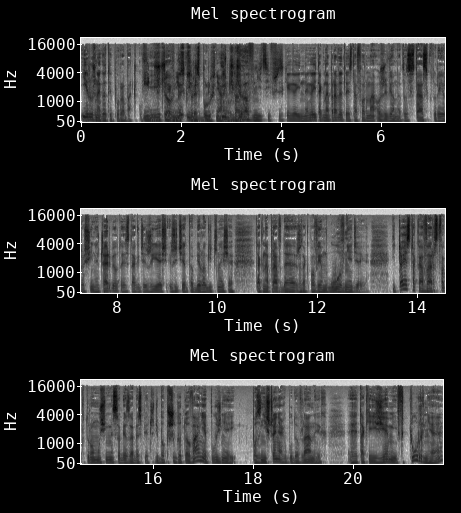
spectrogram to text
i różnego typu robaczków. I dżdżownic, które spulchniają. I tak? dżdżownic tak? i wszystkiego innego. I tak naprawdę to jest ta forma ożywiona. To jest ta, z której rośliny czerpią. To jest ta, gdzie żyje, życie to biologiczne się tak naprawdę, że tak powiem, głównie dzieje. I to jest taka warstwa, którą musimy sobie zabezpieczyć, bo przygotowanie później po zniszczeniach budowlanych e, takiej ziemi wtórnie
